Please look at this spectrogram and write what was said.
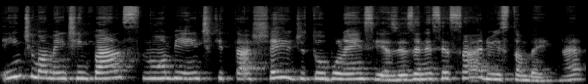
intimamente em paz, num ambiente que está cheio de turbulência, e às vezes é necessário isso também, né?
